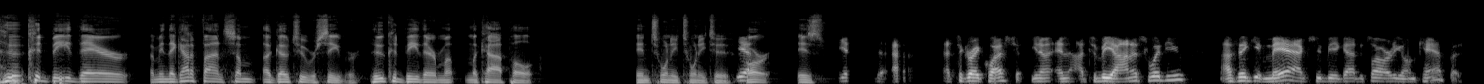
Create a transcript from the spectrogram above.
who could be their? I mean, they got to find some a go-to receiver. Who could be their M- Makai Polk in 2022? Yeah. Or is yeah, that's a great question. You know, and uh, to be honest with you, I think it may actually be a guy that's already on campus.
